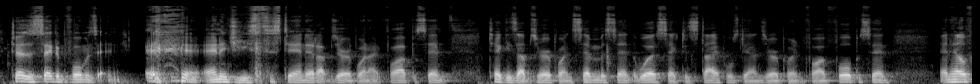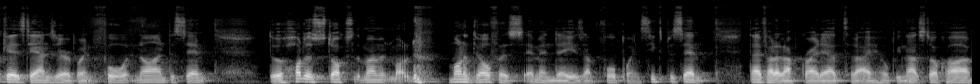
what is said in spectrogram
In terms of sector performance, energy is to stand out up 0.85%. Tech is up 0.7%. The worst sector, staples, down 0.54%. And healthcare is down 0.49%. The hottest stocks at the moment, Monadelphous MND is up 4.6%. They've had an upgrade out today, helping that stock higher.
